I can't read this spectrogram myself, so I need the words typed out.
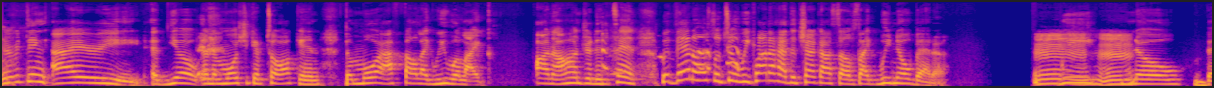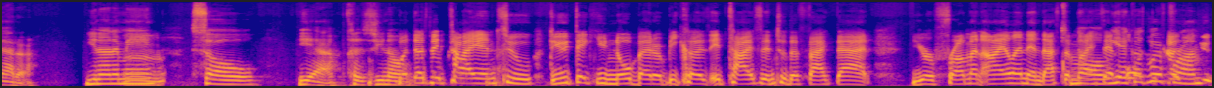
Everything irie. And yo, and the more she kept talking, the more I felt like we were like on 110. But then also too, we kind of had to check ourselves like we know better. We Mhm. know better. You know what I mean? Mm. So yeah, because you know But does it tie into, do you think you know better because it ties into the fact that you're from an island and that's the No, mindset? yeah, cause we're from- you-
